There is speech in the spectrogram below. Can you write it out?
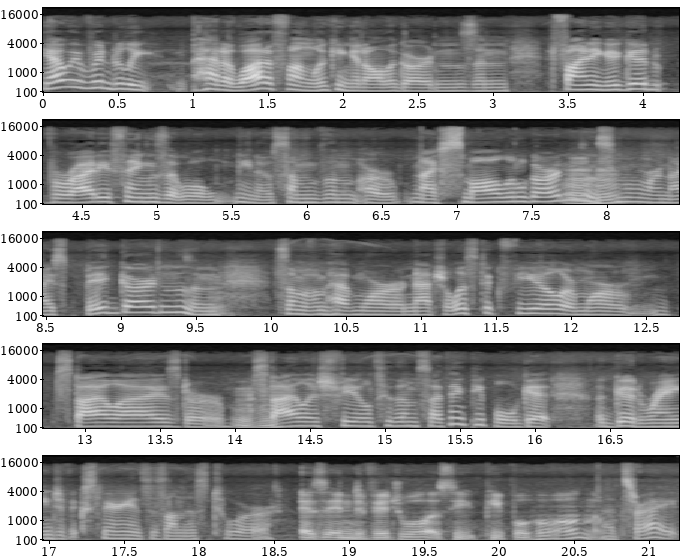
Yeah, we've really had a lot of fun looking at all the gardens and finding a good variety of things that will, you know, some of them are nice small little gardens mm -hmm. and mm-hmm. some of them are nice big gardens and some of them have more naturalistic feel or more stylized or mm -hmm. stylish feel to them. So I think people will get a good range of experiences on this tour. As individual as the people who own them. That's right.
